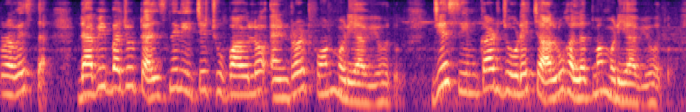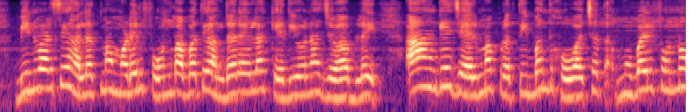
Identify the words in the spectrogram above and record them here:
પ્રવેશતા ડાબી બાજુ ટાઇલ્સની નીચે છુપાવેલો એન્ડ્રોઈડ ફોન મળી આવ્યો હતો, જે સિમ કાર્ડ જોડે ચાલુ હાલતમાં મળી આવ્યો હતો. બિનવારસી હાલતમાં મળેલ ફોન બાબતે અંદર રહેલા કેદીઓના જવાબ લઈ આ અંગે જેલમાં પ્રતિબંધ હોવા છતાં મોબાઈલ ફોનનો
